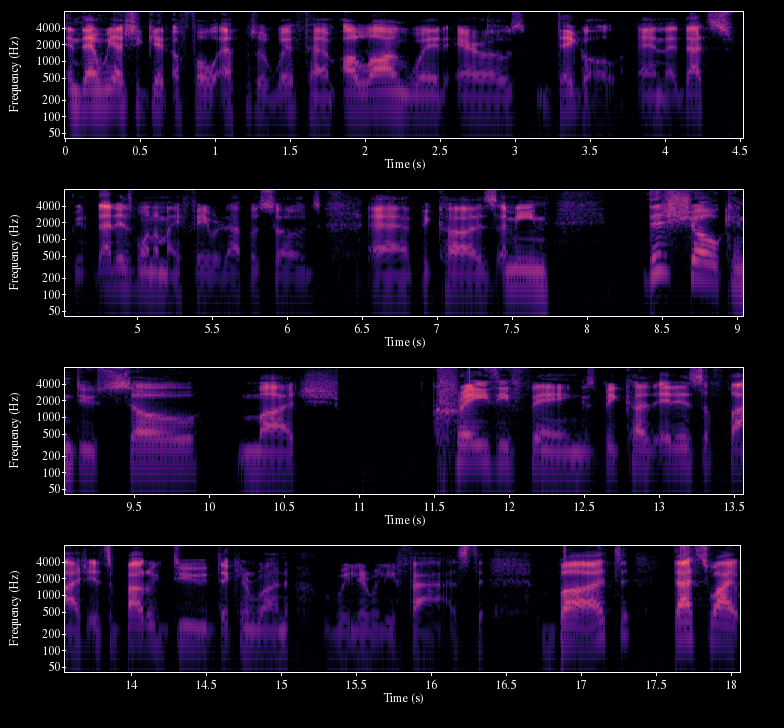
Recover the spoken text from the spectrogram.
and then we actually get a full episode with him, along with Arrow's Diggle, and that's that is one of my favorite episodes uh, because I mean, this show can do so much crazy things because it is a flash. It's about a dude that can run really really fast. But that's why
